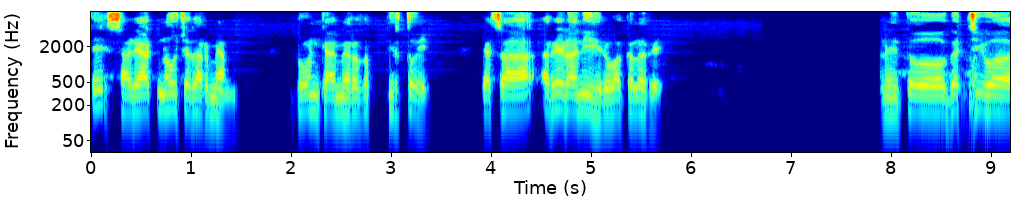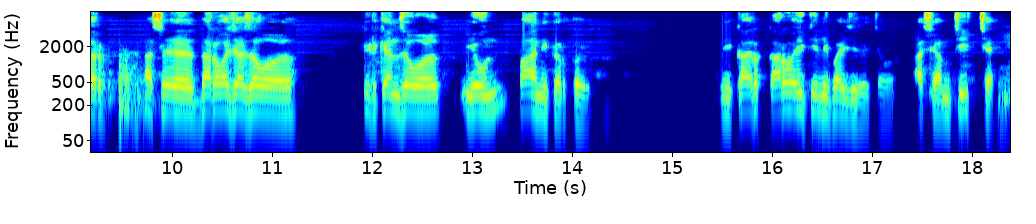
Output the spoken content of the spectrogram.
ते साडेआठ नऊच्या दरम्यान ड्रोन कॅमेरा फिरतोय. त्याचा रेड आणि हिरवा कलर आहे. आणि तो गच्चीवर असे दरवाजाजवळ खिडक्यांजवळ येऊन पाहणी करतोय. आणि कार कारवाई केली पाहिजे त्याच्यावर अशी आमची इच्छा आहे.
